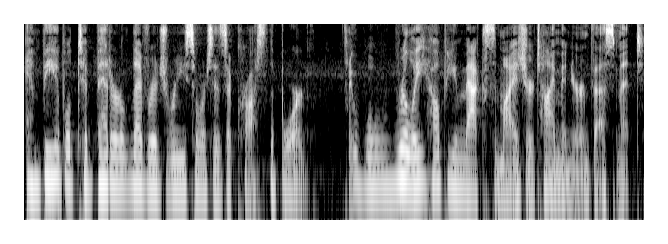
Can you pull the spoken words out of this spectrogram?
and be able to better leverage resources across the board. It will really help you maximize your time and your investment.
